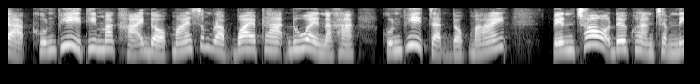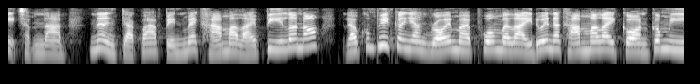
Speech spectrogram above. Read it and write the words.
จากคุณพี่ที่มาขายดอกไม้สำหรับไหว้พระด้วยนะคะ คุณพี่จัดดอกไม้ เป็นช่อด้วยความชำนิชำนาญ เนื่องจากว่าเป็นแม่ค้ามาหลายปีแล้วเนาะ แล้วคุณพี่ก็ยังร้อยมาพวงมาลัยด้วยนะคะ มาลัยก่อนก็มี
